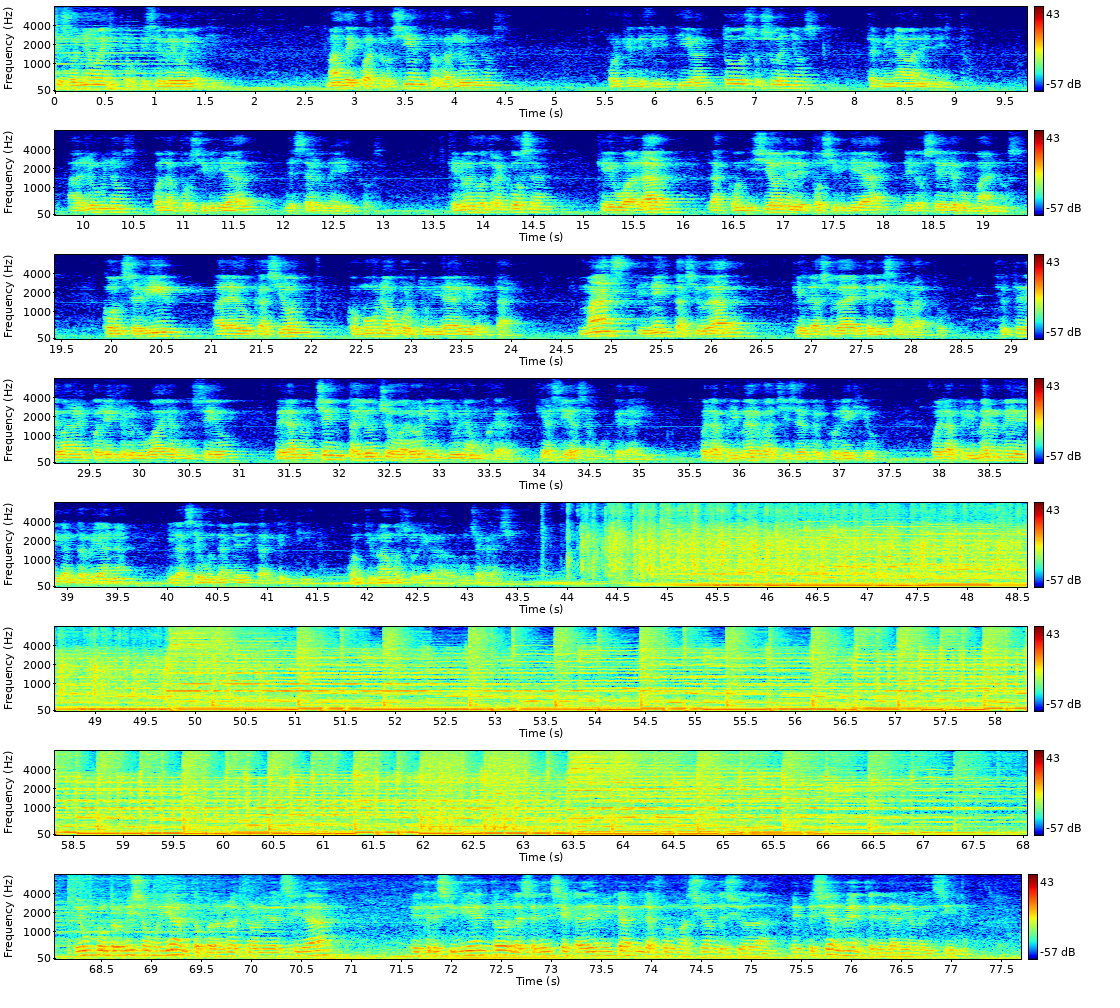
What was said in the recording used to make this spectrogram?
Se soñó esto que se ve hoy aquí más de 400 alumnos, porque en definitiva todos sus sueños terminaban en esto. Alumnos con la posibilidad de ser médicos, que no es otra cosa que igualar las condiciones de posibilidad de los seres humanos, concebir a la educación como una oportunidad de libertad, más en esta ciudad que es la ciudad de Teresa Rato. Si ustedes van al Colegio del Uruguay, al museo, verán 88 varones y una mujer. ¿Qué hacía esa mujer ahí? Fue la primer bachiller del colegio, fue la primer médica enterriana y la segunda médica argentina. Es un compromiso muy alto para nuestra universidad el crecimiento, la excelencia académica y la formación de ciudadanos, especialmente en el área de medicina.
